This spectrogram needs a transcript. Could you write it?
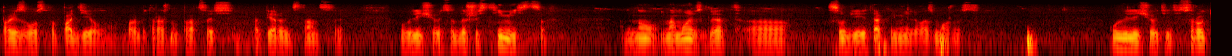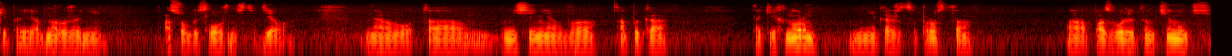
производства по делу в арбитражном процессе по первой инстанции – увеличивается до 6 месяцев. Но, на мой взгляд, э, судьи и так имели возможность увеличивать эти сроки при обнаружении особой сложности дела. Э, вот. А внесение в АПК таких норм, мне кажется, просто э, позволит им тянуть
